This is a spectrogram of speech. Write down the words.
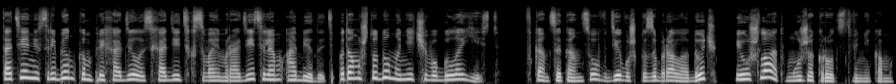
Татьяне с ребенком приходилось ходить к своим родителям обедать, потому что дома нечего было есть. В конце концов, девушка забрала дочь и ушла от мужа к родственникам.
